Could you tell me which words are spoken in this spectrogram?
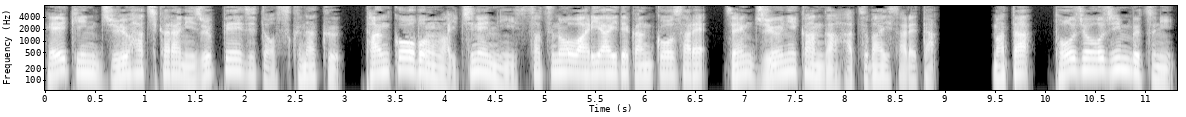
平均18から20ページと少なく、単行本は1年に1冊の割合で刊行され、全12巻が発売された。また、登場人物に、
